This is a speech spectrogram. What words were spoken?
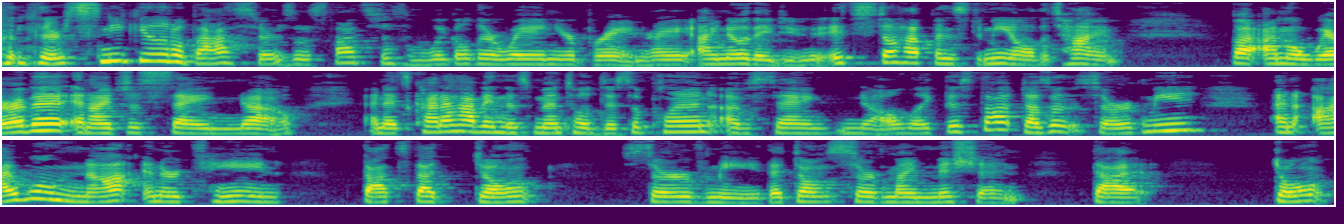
there's sneaky little bastards. Those thoughts just wiggle their way in your brain, right? I know they do. It still happens to me all the time. But I'm aware of it and I just say no. And it's kind of having this mental discipline of saying, no, like this thought doesn't serve me. And I will not entertain thoughts that don't serve me, that don't serve my mission, that don't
